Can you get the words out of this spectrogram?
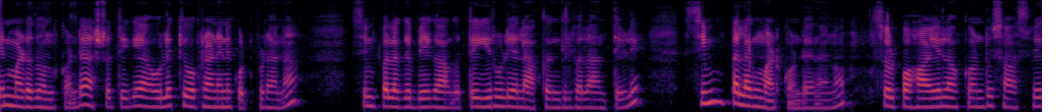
ಏನು ಮಾಡೋದು ಅಂದ್ಕೊಂಡೆ, ಅಷ್ಟೊತ್ತಿಗೆ ಅವಲಕ್ಕಿ ಒಗ್ಗರಣೆನೇ ಕೊಟ್ಬಿಡೋಣ. ಸಿಂಪಲಾಗಿ ಬೇಗ ಆಗುತ್ತೆ, ಈರುಳ್ಳಿ ಎಲ್ಲ ಹಾಕಂಗಿಲ್ವಲ್ಲ ಅಂಥೇಳಿ ಸಿಂಪಲಾಗಿ ಮಾಡಿಕೊಂಡೆ ನಾನು. ಸ್ವಲ್ಪ ಆಯಿಲ್ ಹಾಕ್ಕೊಂಡು ಸಾಸಿವೆ,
